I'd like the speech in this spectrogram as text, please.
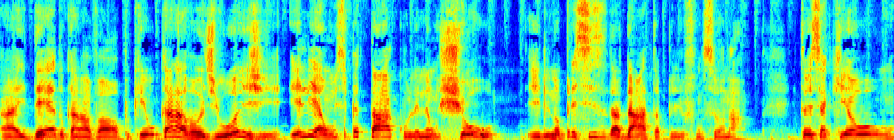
a, ideia do carnaval, porque o carnaval de hoje ele é um espetáculo, ele é um show, ele não precisa da data para ele funcionar. Então esse aqui é um,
